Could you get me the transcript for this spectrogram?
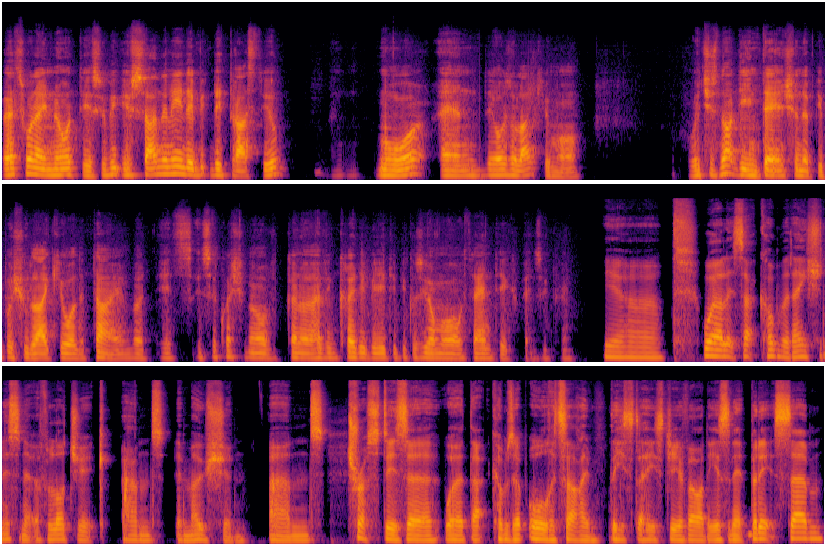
That's what I noticed. You, you suddenly they, they trust you more and they also like you more which is not the intention that people should like you all the time, but it's it's a question of kind of having credibility because you're more authentic, basically. Yeah. Well, it's that combination, isn't it, of logic and emotion. And trust is a word that comes up all the time these days, Giovanni, isn't it? But it's um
